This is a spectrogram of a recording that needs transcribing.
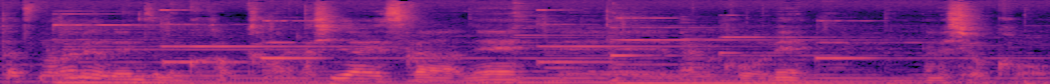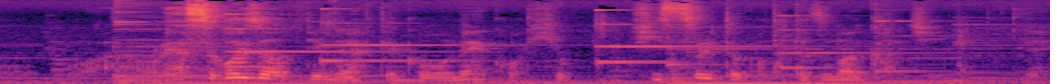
2つ斜めのレンズもか可愛らしいじゃないですか。ね、えー、なんかこうね。何でしょうこう。俺はすごいぞっていうんじゃなくてこうねこうひっそりとこう佇まう感じ、ね、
